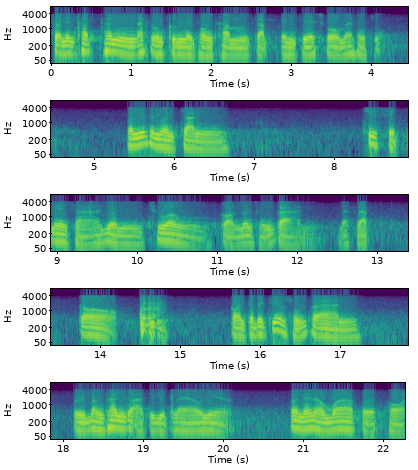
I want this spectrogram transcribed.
สวัสดีครับท่านนักลงทุนในทองคำกับ MTS Go แม่ทองสุขวันนี้เป็นวันจันทร์ที่ 10 เมษายนช่วงก่อนวันสงกรานต์นะครับ ก็ก่อนจะไปเที่ยวสงกรานต์หรือบางท่านก็อาจจะหยุดแล้วเนี่ย ก็แนะนำว่าเปิดพอร์ต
